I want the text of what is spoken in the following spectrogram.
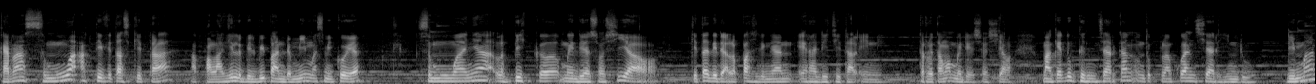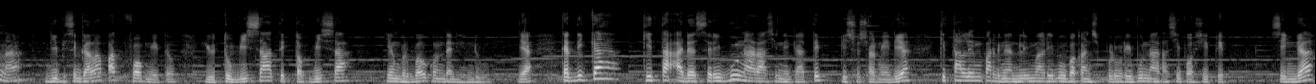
Karena semua aktivitas kita, apalagi lebih-lebih pandemi Mas Miko ya, semuanya lebih ke media sosial. Kita tidak lepas dengan era digital ini, terutama media sosial. Maka itu gencarkan untuk melakukan siar Hindu. Di mana di segala platform gitu, YouTube bisa, TikTok bisa, yang berbau konten Hindu. Ya, ketika kita ada seribu narasi negatif di sosial media, kita lempar dengan 5.000 bahkan 10.000 narasi positif. Sehingga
